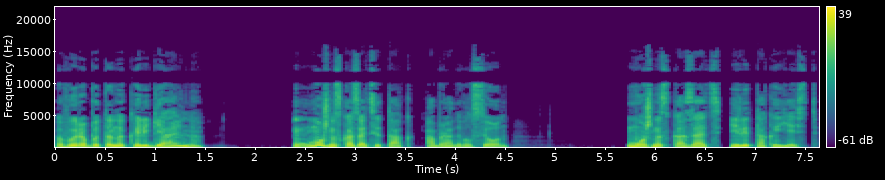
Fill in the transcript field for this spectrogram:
выработано коллегиально? Можно сказать и так, — обрадовался он. Можно сказать, или так и есть.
